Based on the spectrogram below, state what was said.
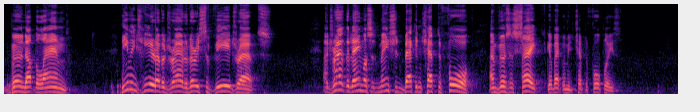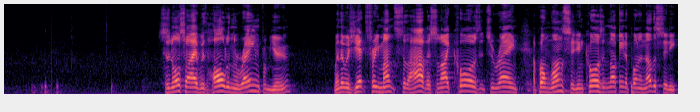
burned up the land. The image here of a drought, a very severe drought. A drought that Amos had mentioned back in chapter 4 and verses 8. Go back with me to chapter 4, please. Says, And also I have withholden the rain from you when there was yet three months to the harvest, and I caused it to rain upon one city, and caused it not to rain upon another city.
